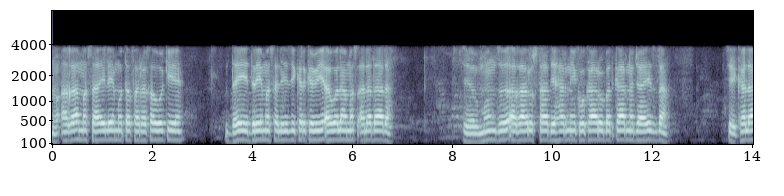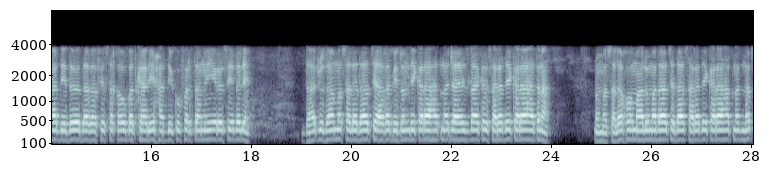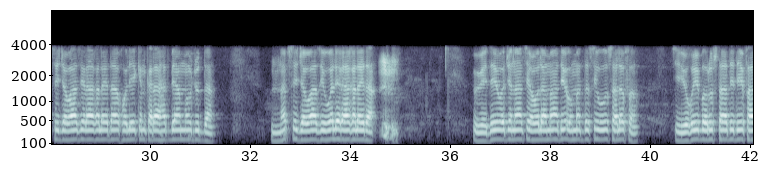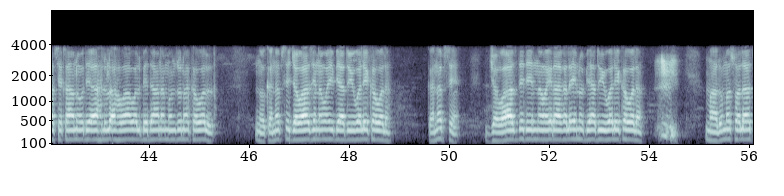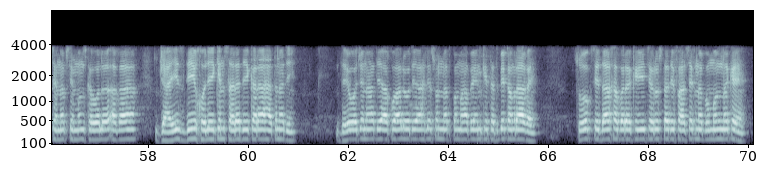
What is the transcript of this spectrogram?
نو هغه مسائل متفرقه وکي د درې مسلې ذکر کوي اوله مسأله دا ده چې منځ هغه رستا د هر نیکو کارو بدکار نه جایز ده چې کله د ده دغه فسق او بدکاري حد کفر ته نه یې رسېدلې دا جدا مسله ده چې هغه بدون د کراهت نه جایز ده که سره د کراهت نه نو مسله خو معلومه ده چې دا سره د کراهت نه نفس جواز راغلی ده خو لیکن کراهت بیا موجود ده نفس جواز ولې راغلی ده وې دی وجنا چې علما د امت د سیو سلف چې یغوی برستا د دې فاسقانو د اهل الاهوا والبدانه منځونه کول نو که نفس جواز نه وای بیا دوی ولې کوله که نفس جواز دې دې نه وای راغلی نو بیا دوی ولې کوله معلومه سوله چې نفس منځ کوله هغه جایز دی خو لیکن سره دی کراهت نه دی دیو جنا د اقوالو د اهل سنت په مابین کې تطبیق امراغی څوک چې دا خبره کوي چې رسته د فاسق نه بمنځ نه کوي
